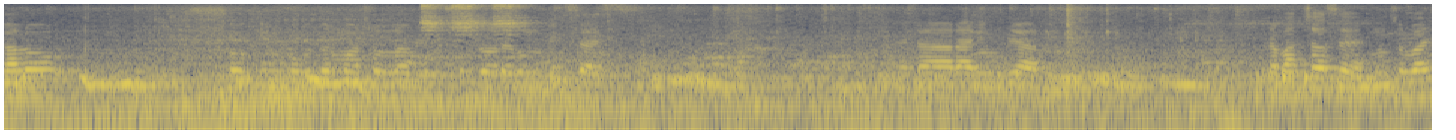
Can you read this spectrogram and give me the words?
কালো শৌখিন কবুতর মার্শাল্লাহ খুব সুন্দর এবং বিগ সাইজ এটা রানিং পেয়ার এটা বাচ্চা আছে, মনসুর ভাই?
